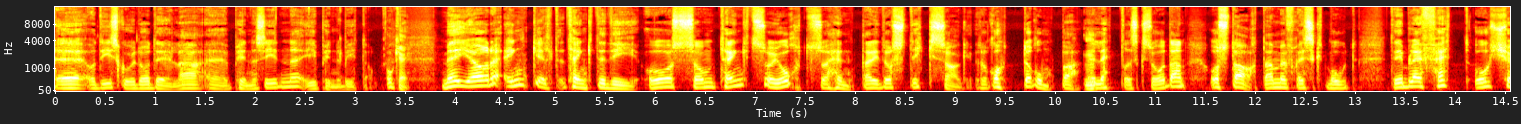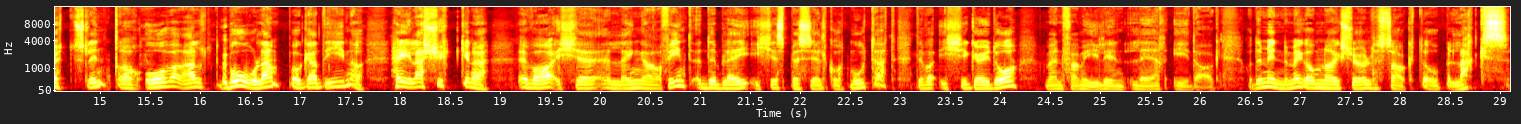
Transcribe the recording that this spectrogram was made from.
Eh, og de skulle jo da dele eh, pinnesidene i pinnebiter. OK. Vi gjør det enkelt, tenkte de, og som tenkt så gjort, så henta de da stikksag, rotterumpe, elektrisk sådan, og starta med friskt mot. Det ble fett og kjøttslintrer overalt, bordlamp og gardiner. Hele kjøkkenet var ikke lenger fint. Det ble ikke spesielt godt mottatt. Det var ikke gøy da, men familien ler i dag. Og det minner meg om når jeg sjøl sagte opp laks,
